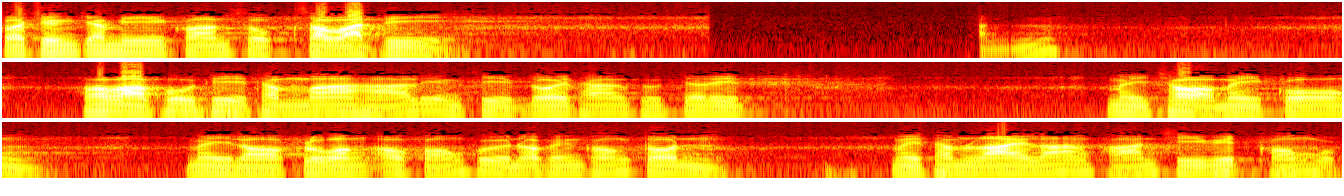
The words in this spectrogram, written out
ก็จึงจะมีความสุขสวัสดีเพราะว่าผู้ที่ทำมาหาเลี้ยงชีพโดยทางสุจริต ไม่ช่อไม่โกง ไม่หลอกลวงเอาของผู้อื่นมาเป็นของตน ไม่ทำลายล้างผานชีวิตของบุค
